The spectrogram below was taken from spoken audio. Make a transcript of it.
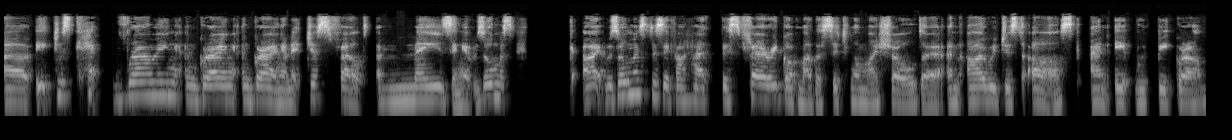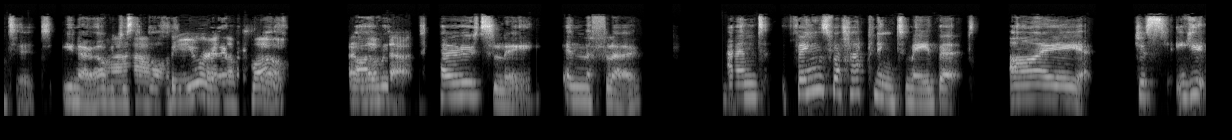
uh, it just kept growing and growing and growing, and it just felt amazing. It was almost. I, it was almost as if I had this fairy godmother sitting on my shoulder, and I would just ask, and it would be granted. You know, I would just ask. So you were in the flow. I I love that. totally in the flow. And things were happening to me that I just, you,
